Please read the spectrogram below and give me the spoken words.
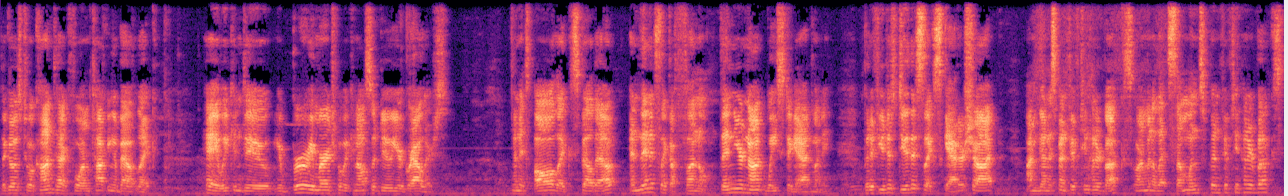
that goes to a contact form talking about like, hey, we can do your brewery merch, but we can also do your growlers. And it's all like spelled out, and then it's like a funnel. Then you're not wasting ad money. But if you just do this like scatter shot, I'm gonna spend fifteen hundred bucks, or I'm gonna let someone spend fifteen hundred bucks,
